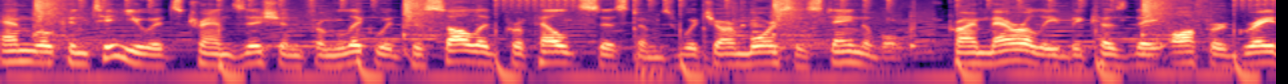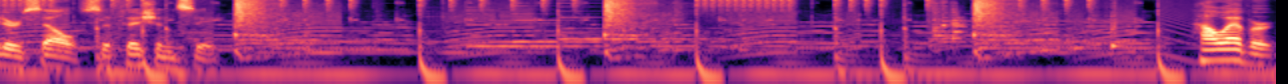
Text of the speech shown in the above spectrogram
and will continue its transition from liquid to solid propelled systems which are more sustainable, primarily because they offer greater self-sufficiency. However,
